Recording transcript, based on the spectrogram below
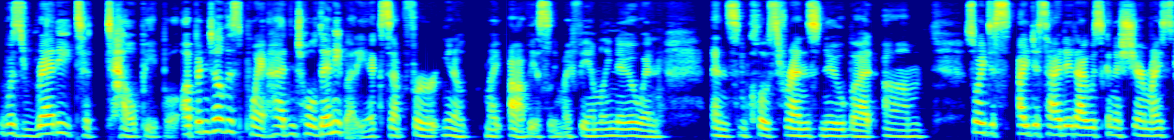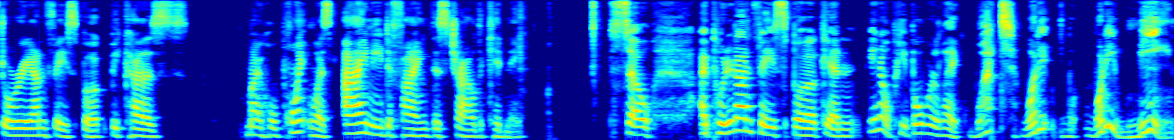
was ready to tell people. Up until this point, I hadn't told anybody except for, you know, my obviously my family knew and and some close friends knew. But um, so I just I decided I was going to share my story on Facebook because my whole point was I need to find this child a kidney. So I put it on Facebook and you know people were like what what do, what do you mean?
